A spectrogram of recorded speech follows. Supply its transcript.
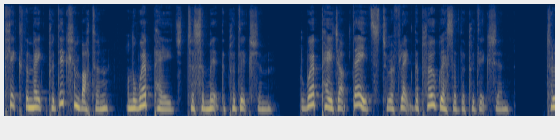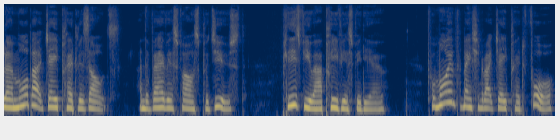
Click the Make Prediction button on the web page to submit the prediction. The web page updates to reflect the progress of the prediction. To learn more about JPRED results and the various files produced, please view our previous video. For more information about JPRED 4,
